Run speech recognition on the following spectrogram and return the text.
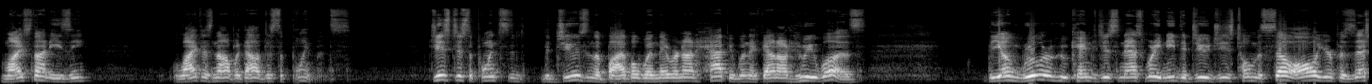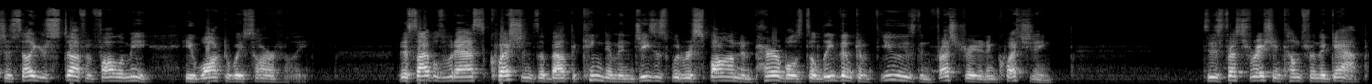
Life's not easy, life is not without disappointments. Jesus disappoints the Jews in the Bible when they were not happy when they found out who he was. The young ruler who came to Jesus and asked what he needed to do, Jesus told him to sell all your possessions, sell your stuff, and follow me. He walked away sorrowfully. The disciples would ask questions about the kingdom, and Jesus would respond in parables to leave them confused and frustrated and questioning. This frustration comes from the gap.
